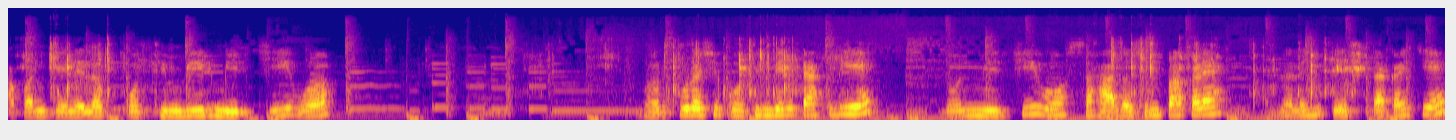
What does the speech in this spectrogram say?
आपण केलेलं कोथिंबीर मिरची व भरपूर अशी कोथिंबीर टाकली आहे. दोन मिरची व सहा लसूण पाकळ्या. आपल्याला ही पेस्ट टाकायची आहे.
